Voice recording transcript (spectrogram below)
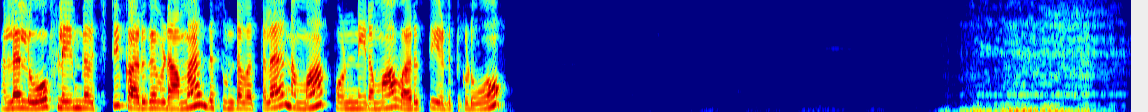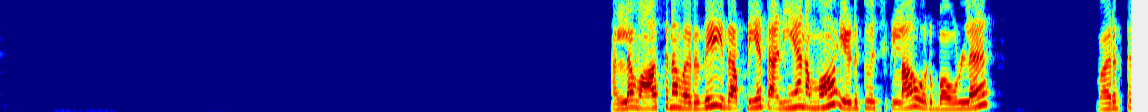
நல்லா லோ ஃப்ளேமில் வச்சுட்டு கருக விடாமல் இந்த சுண்டை வத்தலை நம்ம பொன்னிறமாக வறுத்து எடுத்துக்கிடுவோம். நல்ல வாசனை வருது. இதை அப்படியே தனியாக நம்ம எடுத்து வச்சுக்கலாம். ஒரு பவுலில் வறுத்த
